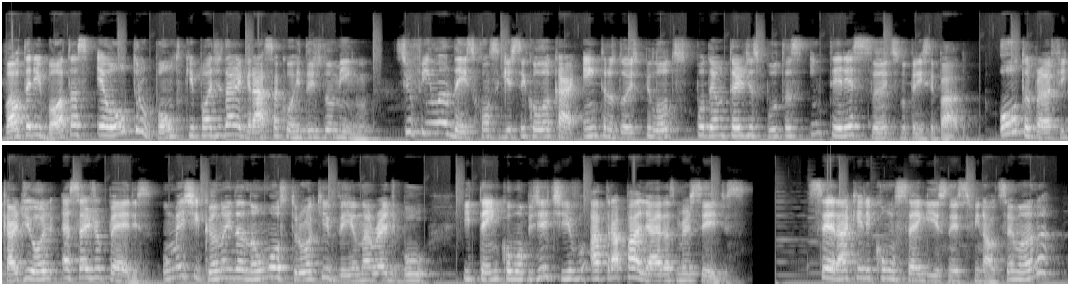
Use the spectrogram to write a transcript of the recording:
Valtteri Bottas é outro ponto que pode dar graça à corrida de domingo. Se o finlandês conseguir se colocar entre os dois pilotos, podemos ter disputas interessantes no Principado. Outro para ficar de olho é Sérgio Pérez. O mexicano ainda não mostrou a que veio na Red Bull e tem como objetivo atrapalhar as Mercedes. Será que ele consegue isso nesse final de semana?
